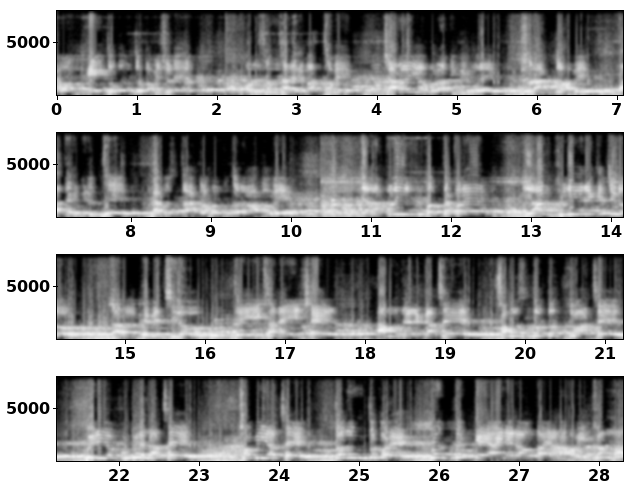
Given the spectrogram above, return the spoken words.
এবং এই তদন্ত কমিশনের অনুসন্ধানের মাধ্যমে যারাই অপরাধী বলে শনাক্ত হবে, তাদের বিরুদ্ধে ব্যবস্থা গ্রহণ করা হবে। যারা পুলিশ হত্যা করে লাশ ঝুলিয়ে রেখেছিল, তারা ভেবেছিল যে এখানেই শেষ। আমাদের কাছে সমস্ত তথ্য আছে। ভিডিও ফুটেজ আছে, ছবি আছে। তদন্ত করে প্রত্যেককে আইনের আওতায় আনা হবে ইনশাল্লাহ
